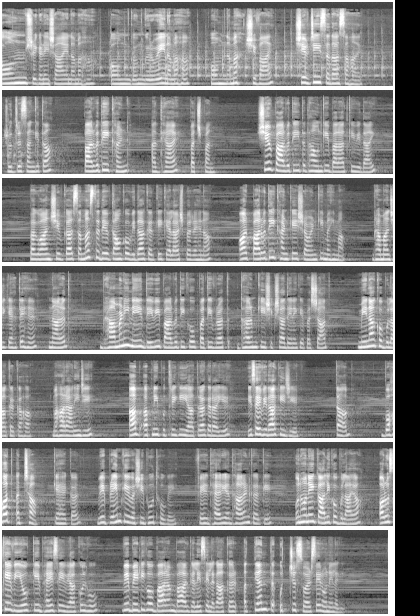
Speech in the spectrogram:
ओम श्री गणेशाय नमः। ओम गंग नमः। ओम नमः शिवाय। शिवजी सदा सहाय। रुद्र संगीता पार्वती खंड, अध्याय पचपन। शिव पार्वती तथा उनकी बारात की विदाई। भगवान शिव का समस्त देवताओं को विदा करके कैलाश पर रहना और पार्वती खंड के श्रवण की महिमा। ब्रह्मा जी कहते हैं, नारद ब्राह्मणी ने देवी पार्वती को पतिव्रत, धर्म की शिक्षा देने के पश्चात मीना को बुलाकर कहा, महारानी जी, अब अपनी पुत्री की यात्रा कराइए, इसे विदा कीजिए। तब बहुत अच्छा कहकर वे प्रेम के वशीभूत हो गई। फिर धैर्य धारण करके उन्होंने काली को बुलाया और उसके वियोग के भय से व्याकुल हो, वे बेटी को बारंबार गले से लगाकर अत्यंत उच्च स्वर से रोने लगी।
